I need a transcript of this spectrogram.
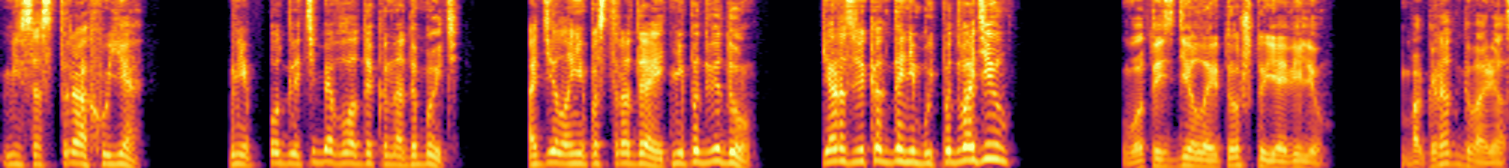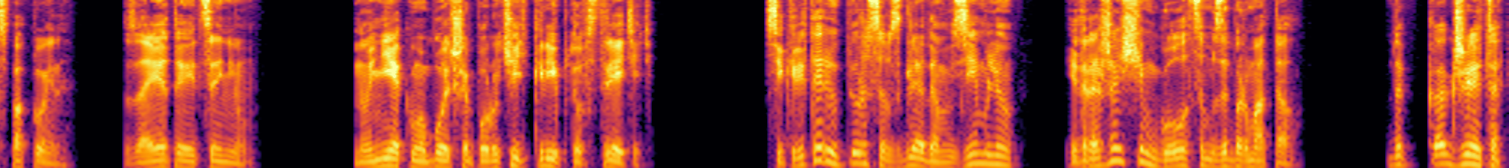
«Не со страху я», мне подле тебя, владыка, надо быть. А дело не пострадает, не подведу. Я разве когда-нибудь подводил?» «Вот и сделай то, что я велю», — Баграт говорил спокойно. «За это и ценю. Но некому больше поручить крипту встретить». Секретарь уперся взглядом в землю и дрожащим голосом забормотал. «Да как же это?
